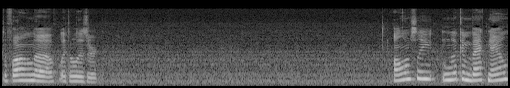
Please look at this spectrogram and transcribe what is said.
to fall in love with a lizard? Honestly, looking back now,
